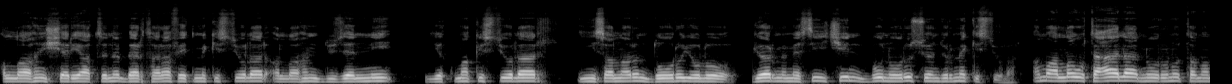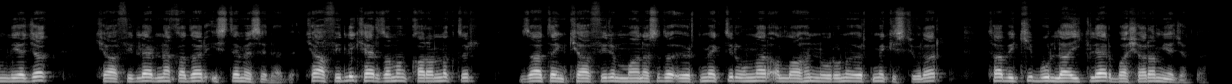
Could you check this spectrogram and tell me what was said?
Allah'ın şeriatını bertaraf etmek istiyorlar. Allah'ın düzenini yıkmak istiyorlar. İnsanların doğru yolu görmemesi için bu nuru söndürmek istiyorlar. Ama Allahu Teala nurunu tamamlayacak kafirler ne kadar istemeseler de. Kafirlik her zaman karanlıktır. Zaten kafirin manası da örtmektir. Onlar Allah'ın nurunu örtmek istiyorlar. Tabii ki bu laikler başaramayacaklar.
